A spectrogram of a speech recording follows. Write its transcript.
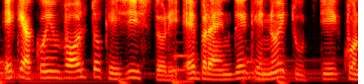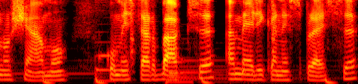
e che ha coinvolto case history e brand che noi tutti conosciamo, come Starbucks, American Express,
